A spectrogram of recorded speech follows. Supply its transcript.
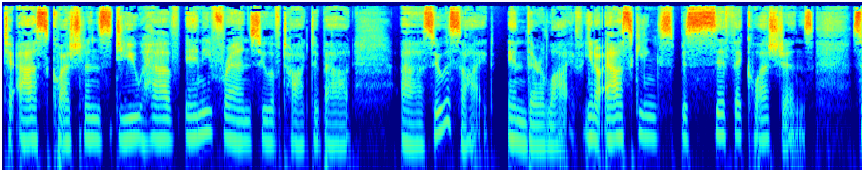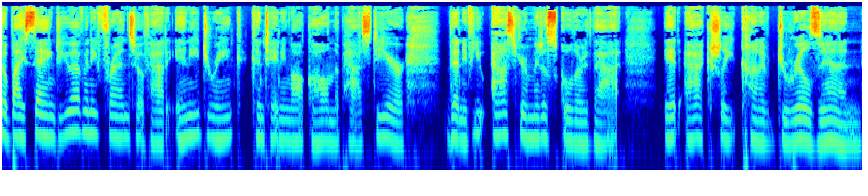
to ask questions. Do you have any friends who have talked about uh, suicide in their life, you know, asking specific questions. So by saying, Do you have any friends who have had any drink containing alcohol in the past year? Then if you ask your middle schooler that, it actually kind of drills in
